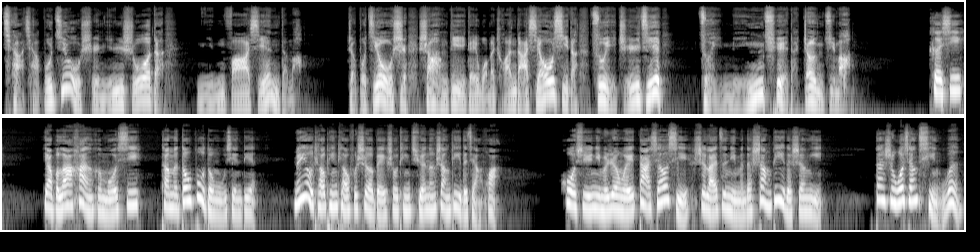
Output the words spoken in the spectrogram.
恰恰不就是您说的、您发现的吗？这不就是上帝给我们传达消息的最直接、最明确的证据吗？可惜，亚伯拉罕和摩西。他们都不懂无线电，没有调频调幅设备收听全能上帝的讲话。或许你们认为大消息是来自你们的上帝的声音，但是我想请问，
